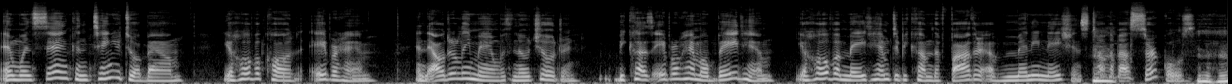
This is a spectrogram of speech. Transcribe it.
And when sin continued to abound, Jehovah called Abraham, an elderly man with no children. Because Abraham obeyed him, Jehovah made him to become the father of many nations. Talk mm. about circles. Mm-hmm.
